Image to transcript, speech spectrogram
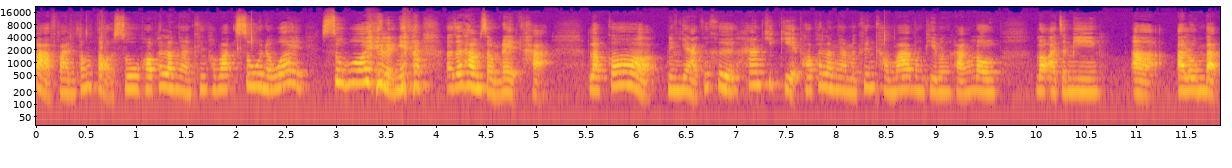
ฝ่าฟันต้องต่อสู้ เพราะพลังงานขึ้นคำว่าสู้นะเว้ยสู้เว้ยอะไรเงี้ยเราจะทำสำเร็จค่ะ แล้วก็หนึ่งอย่างก็คือห้ามขี้เกียจเพราะพลังงานมันขึ้นคำว่าบางทีบางครั้งเรา เราอาจจะมี อารมณ์แบบ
